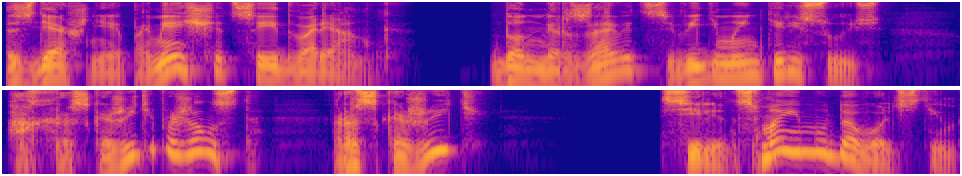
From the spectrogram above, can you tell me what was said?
Здешняя помещица и дворянка. Дон Мерзавец, видимо, интересуюсь. Ах, расскажите, пожалуйста, расскажите. Силин, с моим удовольствием.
